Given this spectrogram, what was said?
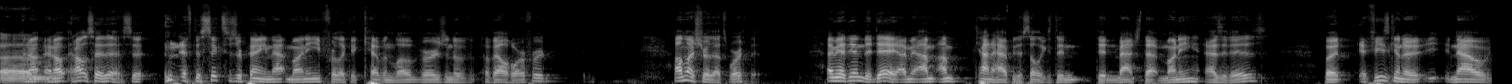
um, and, I'll, and, I'll, and I'll say this: if the Sixers are paying that money for like a Kevin Love version of, of Al Horford, I'm not sure that's worth it. I mean, at the end of the day, I mean, I'm I'm kind of happy the Celtics didn't didn't match that money as it is. But if he's gonna now,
